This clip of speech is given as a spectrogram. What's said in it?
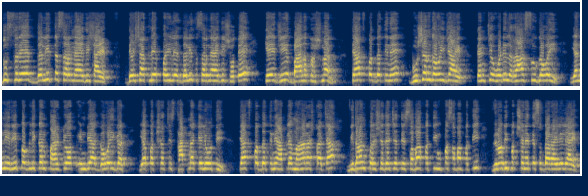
दुसरे दलित सरन्यायाधीश आहेत. देशातले पहिले दलित सरन्यायाधीश होते के जी बालकृष्णन. त्याच पद्धतीने भूषण गवई जे आहेत त्यांचे वडील रासू गवई यांनी Republican Party of India Gavai गट या पक्षाची स्थापना केली होती. त्याच पद्धतीने आपल्या महाराष्ट्राच्या विधान परिषदेचे ते सभापती उपसभापती विरोधी पक्षनेते सुद्धा राहिलेले आहेत.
